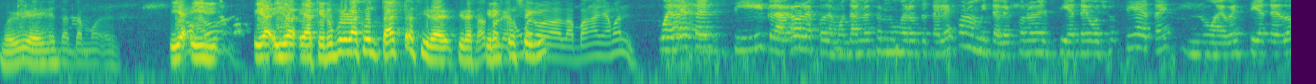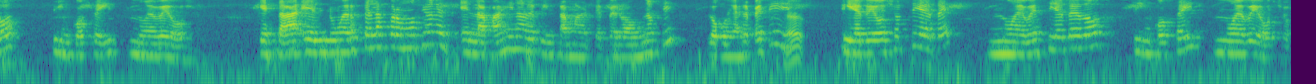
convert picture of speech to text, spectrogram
Muy bien. ¿Y, y, y, a, qué número la contactan si, la, si las quieren conseguir? las van a llamar? Puede ser, sí, claro, le podemos dar nuestros números de teléfono. Mi teléfono es el 787-972-5698. Que está, el número está en las promociones en la página de Pintamarte, pero aún así, lo voy a repetir. 787 eh. 972-5698.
